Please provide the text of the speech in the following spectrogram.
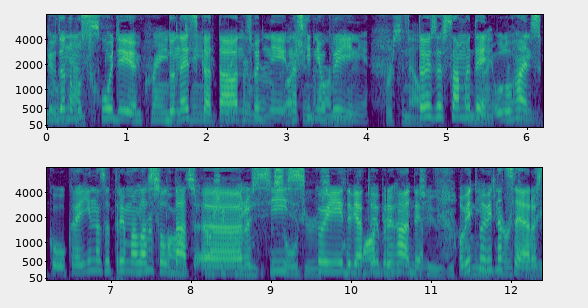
південному сході Донецька та на східній на східній Україні. В той же самий день у Луганську Україна затримала солдат е, російської 9-ї бригади. У відповідь на це Росія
